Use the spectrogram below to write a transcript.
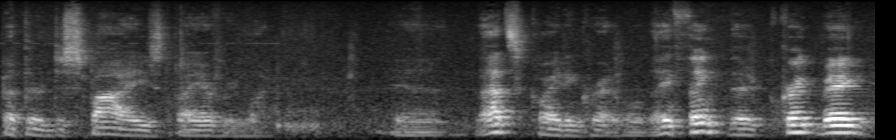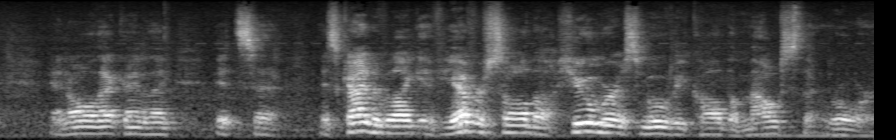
but they're despised by everyone. Yeah, that's quite incredible. They think they're great big and all that kind of thing. It's, uh, it's kind of like if you ever saw the humorous movie called The Mouse That Roared.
